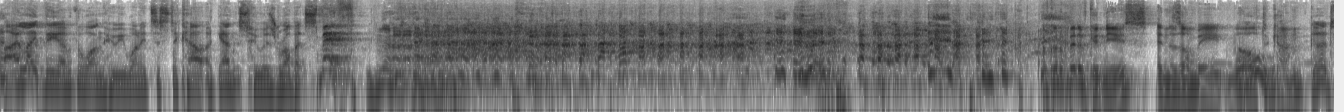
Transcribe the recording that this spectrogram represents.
I like the other one who he wanted to stick out against, who was Robert Smith. I've got a bit of good news in the zombie war Oh, to come. good.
